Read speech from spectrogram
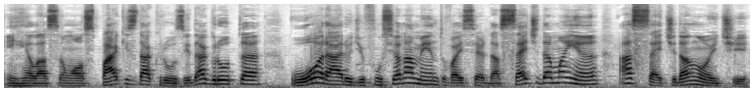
Em relação aos parques da Cruz e da Gruta, o horário de funcionamento vai ser das 7 da manhã às 7 da noite.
